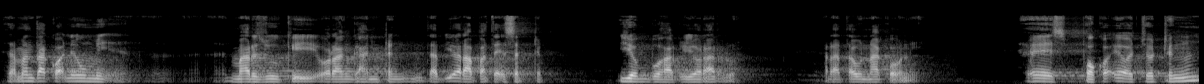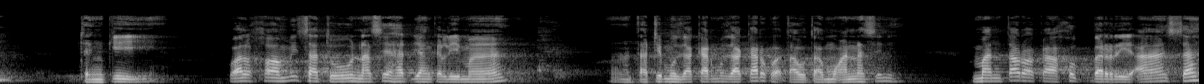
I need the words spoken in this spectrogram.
sama takok nih umi, Marzuki orang ganteng, tapi ya rapate sedep. Ya mbuh aku ya ora tau nakoni. Pokoke aja deng dengki. Wal satu nasihat yang kelima, tadi muzakar muzakar kok tahu-tahu muannas ini. Man taraka hubbar ri'asah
